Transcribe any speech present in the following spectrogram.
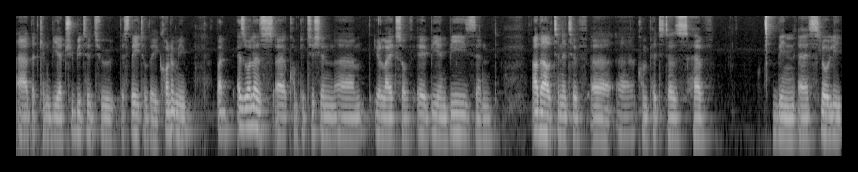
uh, that can be attributed to the state of the economy, but as well as uh, competition, um, your likes of Airbnbs and other alternative uh, uh, competitors have been uh, slowly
